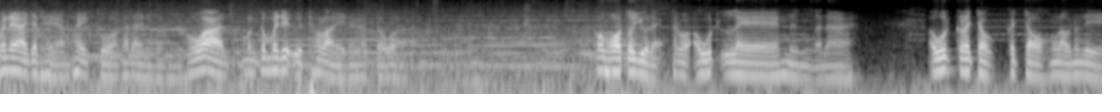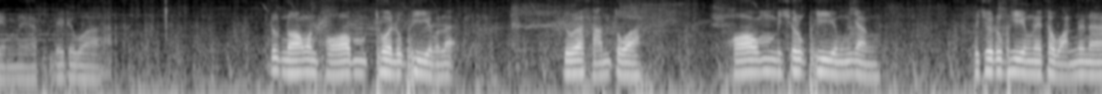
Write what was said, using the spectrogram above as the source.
ไม่แน่อาจจะแถมให้อีกตัวก็ได้ในวันนี้ เพราะว่ามันก็ไม่ได้อึดเท่าไหร่นะครับ แต่ว่า ก็พอตัวอยู่แหละถ้าว่าอาวุธแลหนึ่งะนะ อาวุธกระจอกกระจอกของเรานั่นเองนะครับเรียกได้ว่า ลูกน้องมันพร้อมช่วยลูกพี่มันแล้วดูแลวสามตัว พร้อมไปช่วยลูกพี่มึงยังไปช่วยลูกพี่มึงในสวรรค์ด้วยนะ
